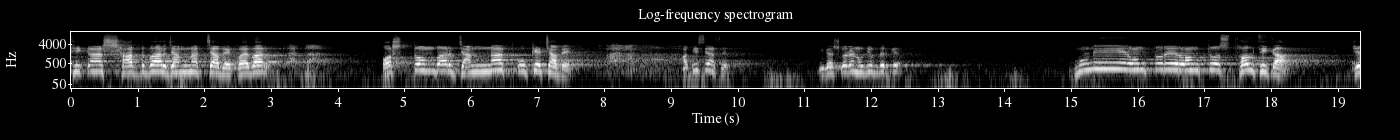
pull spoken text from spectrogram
থিকা সাতবার জান্নাত চাবে। কয়বার? অষ্টমবার জান্নাত ওকে চাবে। আছে। জিজ্ঞেস করেন হুজুরদেরকে। মনের অন্তরের অন্তঃস্থল থিকা যে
